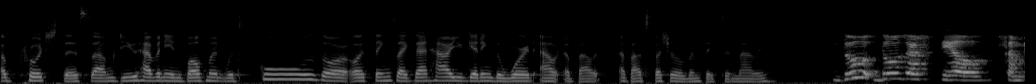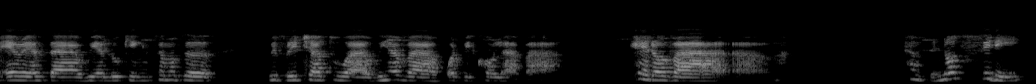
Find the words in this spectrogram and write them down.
approached this? Um, do you have any involvement with schools or, or things like that? How are you getting the word out about about Special Olympics in Mali? Those, those are still some areas that we are looking. Some of the we've reached out to. Uh, we have uh, what we call a uh, head of uh, to say, not city,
